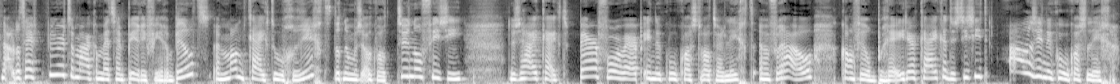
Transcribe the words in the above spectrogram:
Nou, dat heeft puur te maken met zijn perifere beeld. Een man kijkt doelgericht. Dat noemen ze ook wel tunnelvisie. Dus hij kijkt per voorwerp in de koelkast wat er ligt. Een vrouw kan veel breder kijken. Dus die ziet alles in de koelkast liggen.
